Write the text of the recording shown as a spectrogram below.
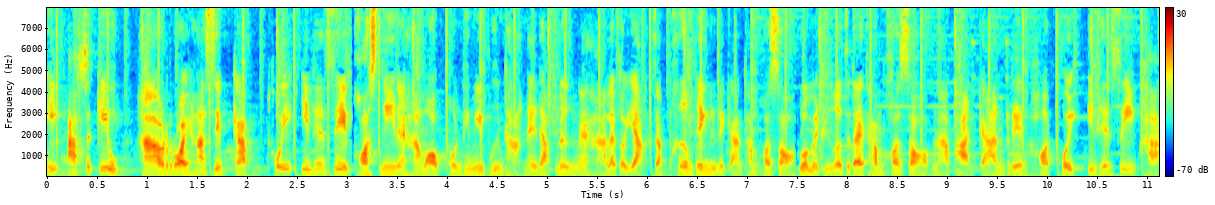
อีกอัพสกิล550 กับโทอีก Intensive คอร์สนี้นะคะเหมาะกับคนที่มีพื้นฐานในระดับหนึ่งนะคะแล้วก็อยากจะเพิ่มเทคนิคในการทำข้อสอบ รวมไปถึงเราจะได้ทำข้อสอบนะผ่านการเรียนคอร์สโทอีก Intensive ค่ะ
